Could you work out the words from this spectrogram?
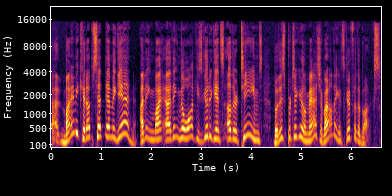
Uh, Miami could upset them again. I think my I think Milwaukee's good against other teams, but this particular matchup, I don't think it's good for the Bucks.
